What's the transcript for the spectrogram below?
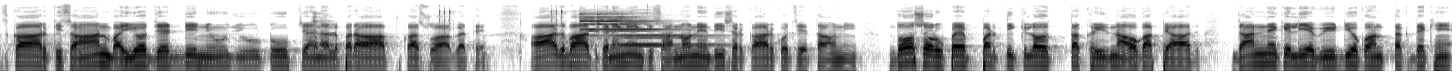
नमस्कार किसान भाइयों, जेडी न्यूज़ यूट्यूब चैनल पर आपका स्वागत है। आज बात करेंगे किसानों ने दी सरकार को चेतावनी। दो सौ रुपये प्रति किलो तक खरीदना होगा प्याज। जानने के लिए वीडियो को अंत तक देखें।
